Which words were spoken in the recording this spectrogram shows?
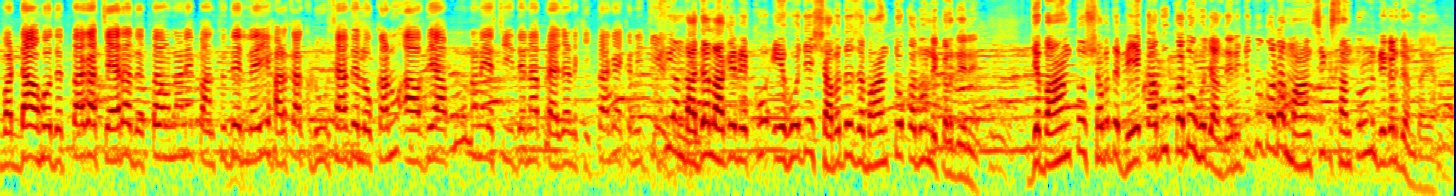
ਵੱਡਾ ਉਹ ਦਿੱਤਾਗਾ ਚਿਹਰਾ ਦਿੱਤਾ ਉਹਨਾਂ ਨੇ ਪੰਥ ਦੇ ਲਈ ਹਲਕਾ ਖਡੂਰ ਸਾਹਿਬ ਦੇ ਲੋਕਾਂ ਨੂੰ ਆਪਦੇ ਆਪ ਨੂੰ ਉਹਨਾਂ ਨੇ ਇਸ ਚੀਜ਼ ਦੇ ਨਾਲ ਪ੍ਰੈਜ਼ੈਂਟ ਕੀਤਾਗਾ ਇੱਕ ਨਿੱਜੀ ਤੁਸੀਂ ਅੰਦਾਜ਼ਾ ਲਾ ਕੇ ਵੇਖੋ ਇਹੋ ਜਿਹੇ ਸ਼ਬਦ ਜ਼ਬਾਨ ਤੋਂ ਕਦੋਂ ਨਿਕਲਦੇ ਨੇ? ਜ਼ਬਾਨ ਤੋਂ ਸ਼ਬਦ ਬੇਕਾਬੂ ਕਦੋਂ ਹੋ ਜਾਂਦੇ ਨੇ? ਜਦੋਂ ਤੁਹਾਡਾ ਮਾਨਸਿਕ ਸੰਤੁਲਨ ਵਿਗੜ ਜਾਂਦਾ ਆ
